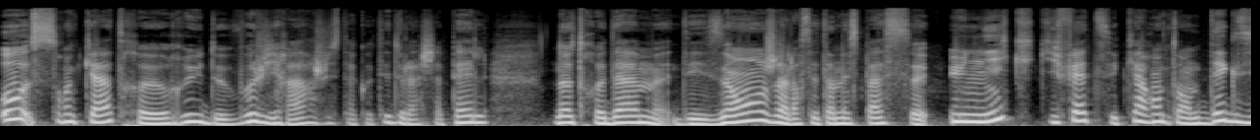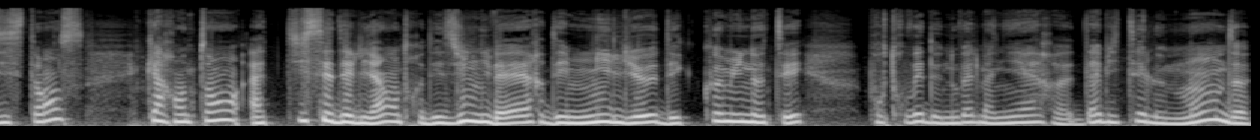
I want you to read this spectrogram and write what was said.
au 104 rue de Vaugirard, juste à côté de la chapelle Notre-Dame des Anges. Alors c'est un espace unique qui fête ses 40 ans d'existence, 40 ans à tisser des liens entre des univers, des milieux, des communautés, pour trouver de nouvelles manières d'habiter le monde.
